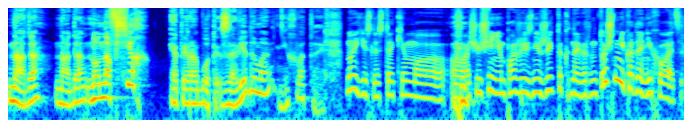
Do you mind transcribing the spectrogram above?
Надо, надо. Но на всех этой работы заведомо не хватает. Ну, если с таким э, э, ощущением по жизни жить, так, наверное, точно никогда не хватит.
